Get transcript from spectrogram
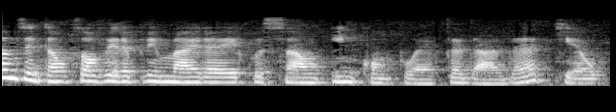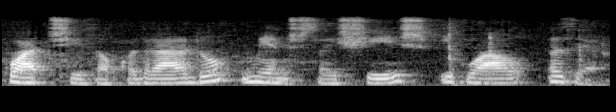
Vamos então resolver a primeira equação incompleta dada, que é o 4x ao quadrado menos 6x igual a zero.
